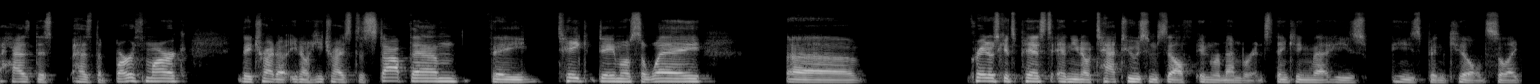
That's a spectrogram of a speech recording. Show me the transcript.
has this has the birthmark. They try to you know he tries to stop them. They take Deimos away uh Kratos gets pissed and you know tattoos himself in remembrance thinking that he's he's been killed. So like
